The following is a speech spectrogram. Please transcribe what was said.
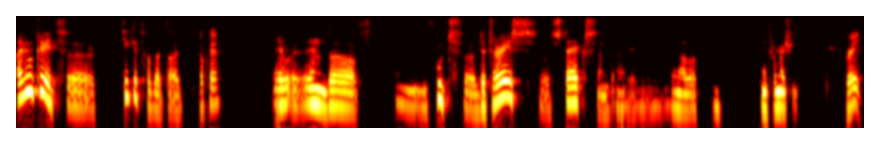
I will create a ticket for that. I, Okay. and uh, put uh, the trace, uh, stacks, and uh, other information. Great.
